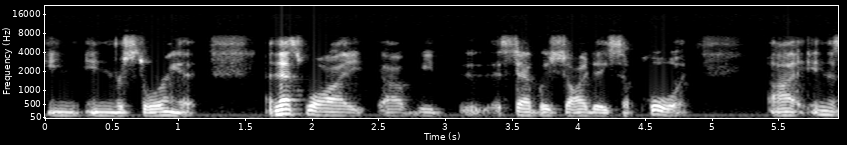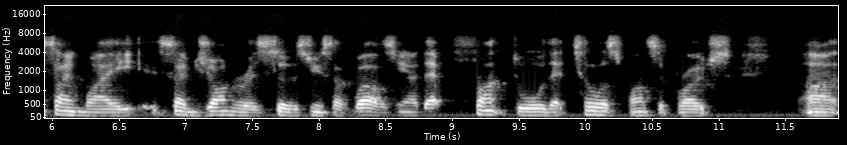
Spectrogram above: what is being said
in, in restoring it. And that's why uh, we established ID support. Uh, in the same way, same genre as Service New South Wales, you know, that front door, that tell us once approach uh,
